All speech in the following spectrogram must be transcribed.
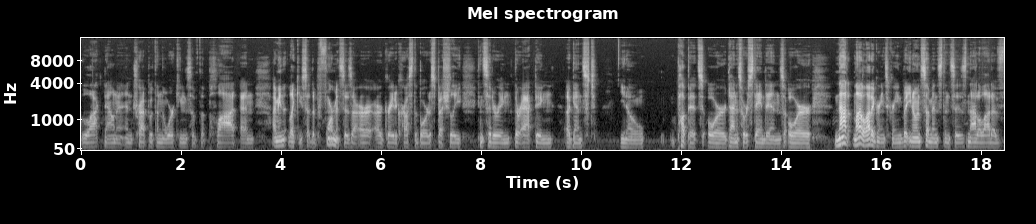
locked down and, trapped within the workings of the plot. And i mean like you said the performances are, are, are great across the board especially considering they're acting against you know puppets or dinosaur stand-ins or not not a lot of green screen but you know in some instances not a lot of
